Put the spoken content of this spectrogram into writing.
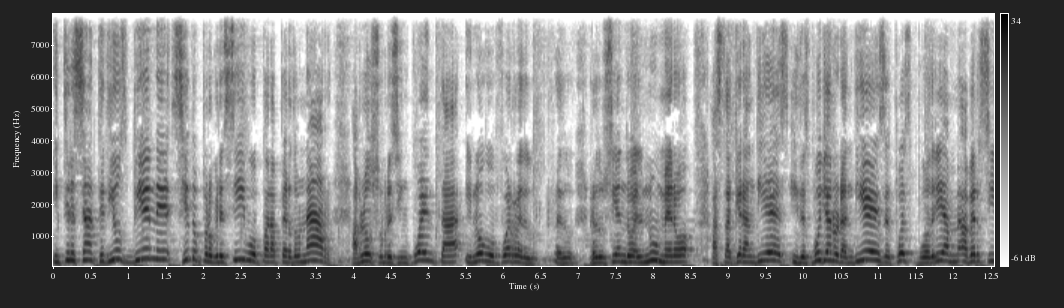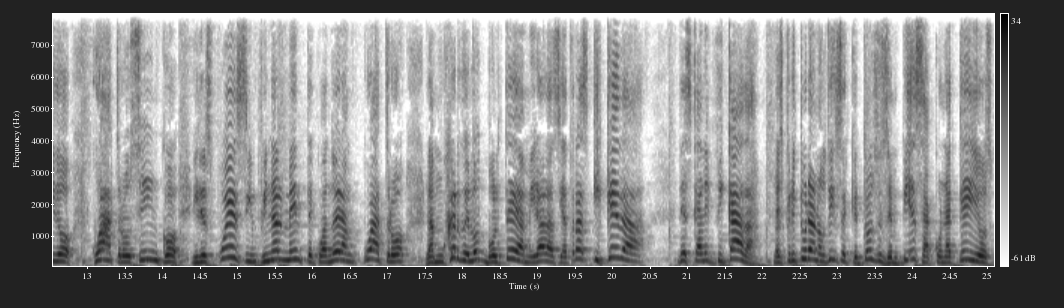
Interesante, Dios viene siendo progresivo para perdonar. Habló sobre 50 y luego fue reduciendo el número hasta que eran 10 y después ya no eran 10, después podrían haber sido 4 o 5 y después finalmente cuando eran 4, la mujer de Lot voltea a mirar hacia atrás y queda descalificada. La escritura nos dice que entonces empieza con aquellos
